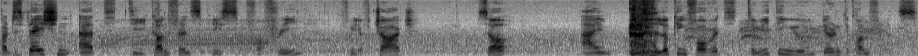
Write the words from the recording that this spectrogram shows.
participation at the conference is for free, free of charge. So I'm looking forward to meeting you during the conference.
